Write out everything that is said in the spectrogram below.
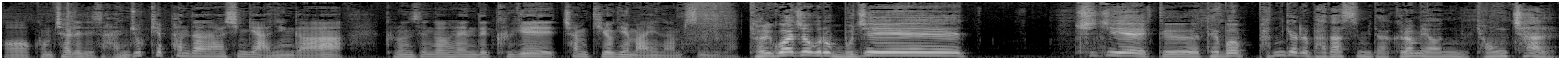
어, 검찰에 대해서 안 좋게 판단을 하신 게 아닌가 그런 생각을 했는데 그게 참 기억에 많이 남습니다. 결과적으로 무죄 취지의 그 대법 판결을 받았습니다. 그러면 경찰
